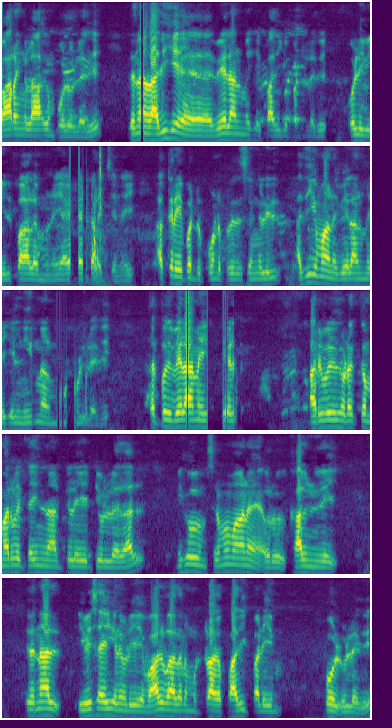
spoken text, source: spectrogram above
வாரங்கள் ஆகும் போல் உள்ளது. இதனால் அதிக வேளாண்மைகள் பாதிக்கப்பட்டுள்ளது. ஒளிவில் பாலமுனை அயட்டாளச்சென்னை அக்கரைப்பற்று போன்ற பிரதேசங்களில் அதிகமான வேளாண்மைகள் நீரினால் மூழ்கியுள்ளது தற்போது வேளாண்மைகள் அறுபது தொடக்கம் அறுபத்தைந்து நாட்களை எட்டியுள்ளதால் மிகவும் சிரமமான ஒரு காலநிலை. இதனால் விவசாயிகளுடைய வாழ்வாதாரம் முற்றாக பாதிப்படையும் போல் உள்ளது.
